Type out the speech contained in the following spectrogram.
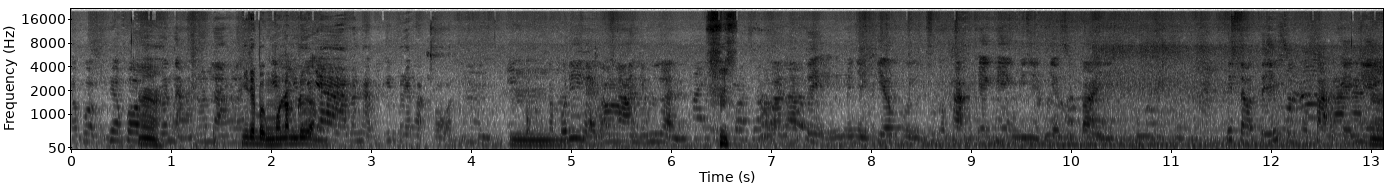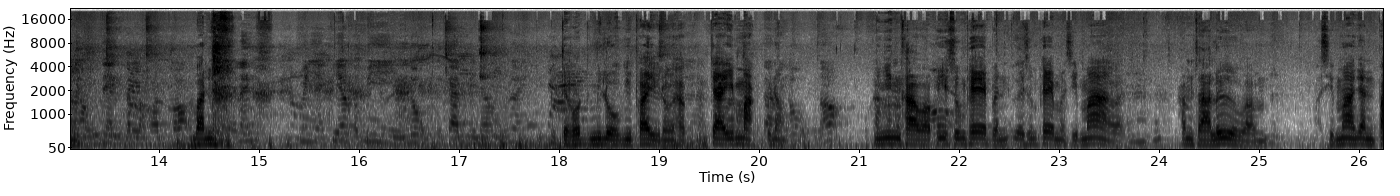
กับพ่อเพียงพ่ออ่าเพื่อนหนาโดนหลังเลยมีแต่เบิ่งหมอลำเรื่องยามันหักกินไม่ได้ผักก่อนอืมกับผู้ที่แหละก็ร้านอยู่เพื่อนเอาร้านอาเต้มันใหญ่เกี๊ยวผืนสุขภาพแกงแห้งมันใหญ่เกี๊ยวสิไปที่เตาเต้สุขภาพแกงแห้งเอาเต้นตลอดเพราะบันมันใหญ่เกี๊ยวก็มีโรคคือการพี่น้องเลยแต่คนมีโรคมีภัยพี่น้องครับ ใจหมักพี่น้อง เนาะได้ยินข่าวว่าพี่ซุ้มแพเป็นเอื้อยซุ้มแพมันสิมาว่าคำสาลือว่าสิมายันไป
